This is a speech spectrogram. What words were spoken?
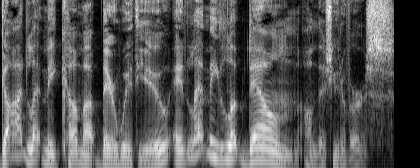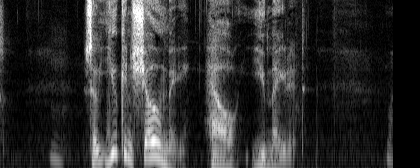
God let me come up there with you and let me look down on this universe so you can show me how you made it. Wow.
